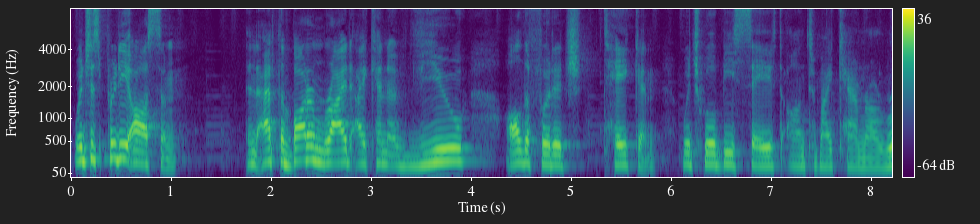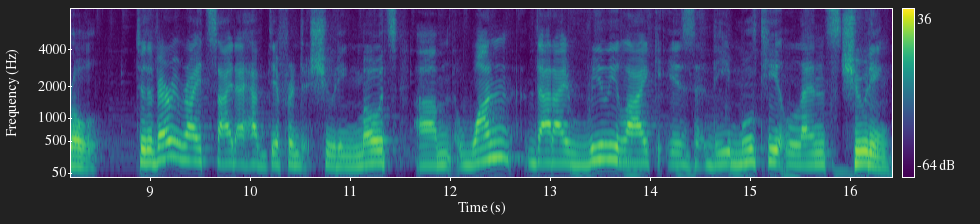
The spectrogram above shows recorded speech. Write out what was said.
which is pretty awesome. And at the bottom right, I can view all the footage taken, which will be saved onto my camera roll. To the very right side, I have different shooting modes. Um, one that I really like is the multi-lens shooting,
